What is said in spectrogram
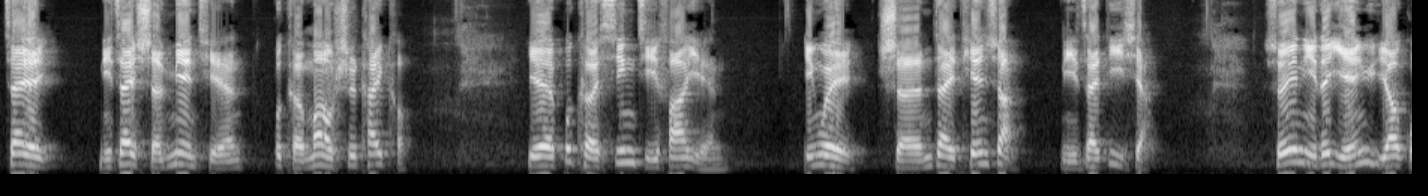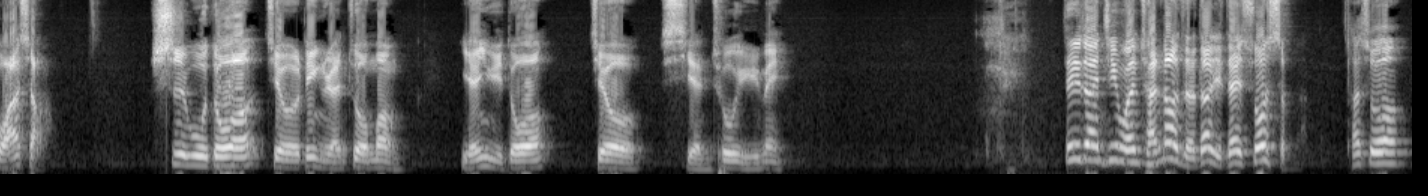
在你在神面前不可冒失开口。也不可心急发言，因为神在天上，你在地下，所以你的言语要寡少。事物多就令人做梦，言语多就显出愚昧。这一段经文，传道者到底在说什么？他说：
